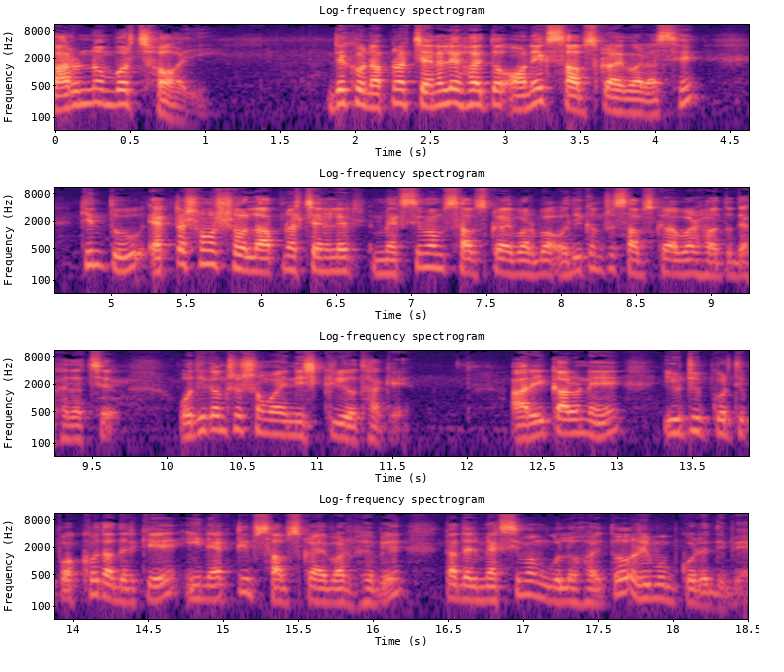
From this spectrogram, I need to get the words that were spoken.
কারণ নম্বর ছয়, দেখুন আপনার চ্যানেলে হয়তো অনেক সাবস্ক্রাইবার আছে, কিন্তু একটা সমস্যা হলো আপনার চ্যানেলের ম্যাক্সিমাম সাবস্ক্রাইবার বা অধিকাংশ সাবস্ক্রাইবার হয়তো দেখা যাচ্ছে অধিকাংশ সময় নিষ্ক্রিয় থাকে। আর এই কারণে ইউটিউব কর্তৃপক্ষ তাদেরকে ইনঅ্যাক্টিভ সাবস্ক্রাইবার ভেবে তাদের ম্যাক্সিমামগুলো হয়তো রিমুভ করে দিবে,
